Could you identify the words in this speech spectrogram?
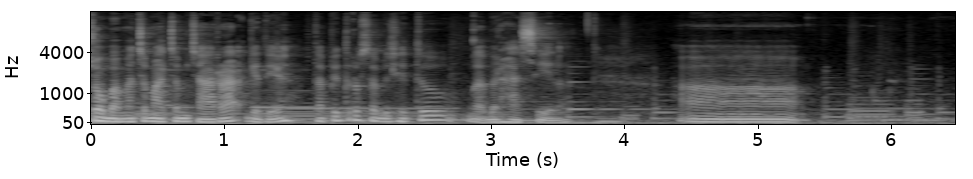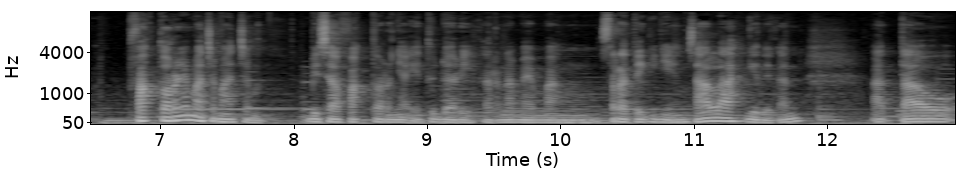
coba macam-macam cara gitu ya. Tapi terus habis itu nggak berhasil. Uh, faktornya macam-macam. Bisa faktornya itu dari karena memang strateginya yang salah gitu kan. Atau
